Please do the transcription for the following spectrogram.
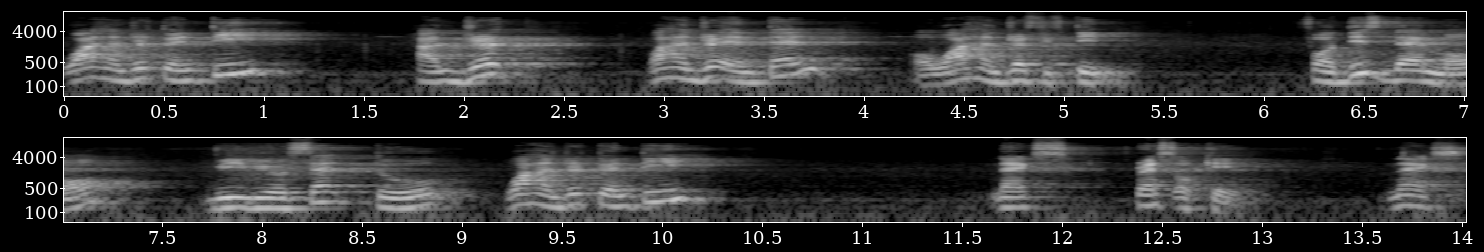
120, 100, 110 or 115. For this demo, we will set to 120. Next, press OK. Next,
